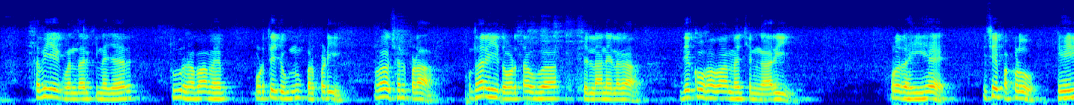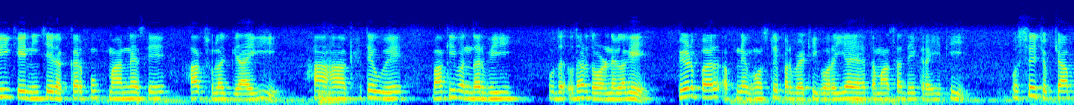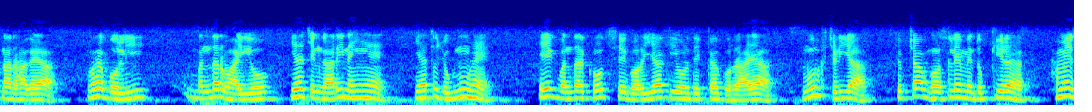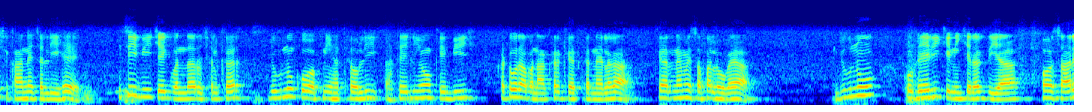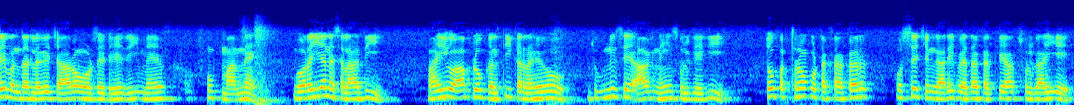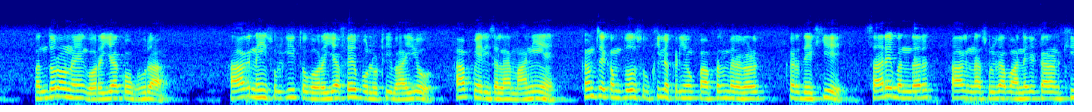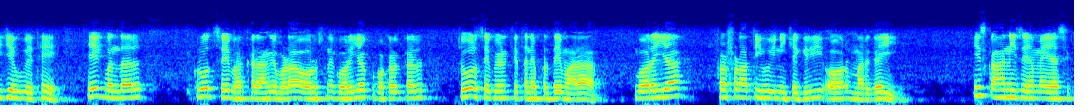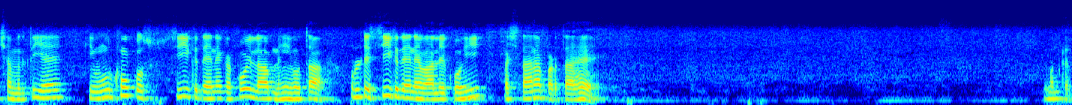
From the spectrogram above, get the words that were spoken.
तभी एक बंदर की नज़र दूर हवा में उड़ते जुगनू पर पड़ी। वह उछल पड़ा। उधर ही दौड़ता हुआ चिल्लाने लगा, देखो हवा में चिंगारी उड़ रही है। इसे पकड़ो। ढेरी के नीचे रखकर फूंक मारने से आग सुलझ जाएगी। हाँ हाँ कहते हुए बाकी बंदर भी उधर उधर दौड़ने लगे। पेड़ पर अपने घोंसले पर बैठी गौरैया यह तमाशा देख रही थी। उससे चुपचाप न रहा गया। वह बोली, बंदर भाइयों, यह चिंगारी नहीं है, यह तो जुगनू है। एक बंदर क्रोध से गौरैया की ओर देखकर गुर्राया, मूर्ख चिड़िया, चुपचाप घोंसले में दुबकी रह, हमें सिखाने चली है। इसी बीच एक बंदर उछलकर जुगनू को अपनी हथौली, हथेलियों के बीच कटोरा बनाकर कैद करने लगा, करने में सफल हो गया। जुगनू को ढेरी के नीचे रख दिया और सारे बंदर लगे चारों ओर से ढेरी में फूंक मारने। गौरैया ने सलाह दी, भाइयों, आप लोग गलती कर रहे हो। जुगनी से आग नहीं सुलगेगी। तो पत्थरों को टकराकर उससे चिंगारी पैदा करके आग सुलगाइए। बंदरों ने गौरैया को घूरा। आग नहीं सुलगी तो गौरैया फिर बोल उठी, भाइयों। आप मेरी सलाह मानिए। कम से कम दो सूखी लकड़ियों को आपस में रगड़ कर देखिए। सारे बंदर आग न सुलगा पाने के कारण खींचे हुए थे। एक बंदर क्रोध से भरकर आगे बढ़ा और उसने गौरैया को पकड़कर ज़ोर से पेड़ के तने पर दे मारा। गौरैया फड़फड़ाती हुई नीचे गिरी और मर गई। इस कहानी से हमें यह शिक्षा मिलती है कि मूर्खों को सीख देने का कोई लाभ नहीं होता, उल्टे सीख देने वाले को ही पछताना पड़ता है। मन कर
